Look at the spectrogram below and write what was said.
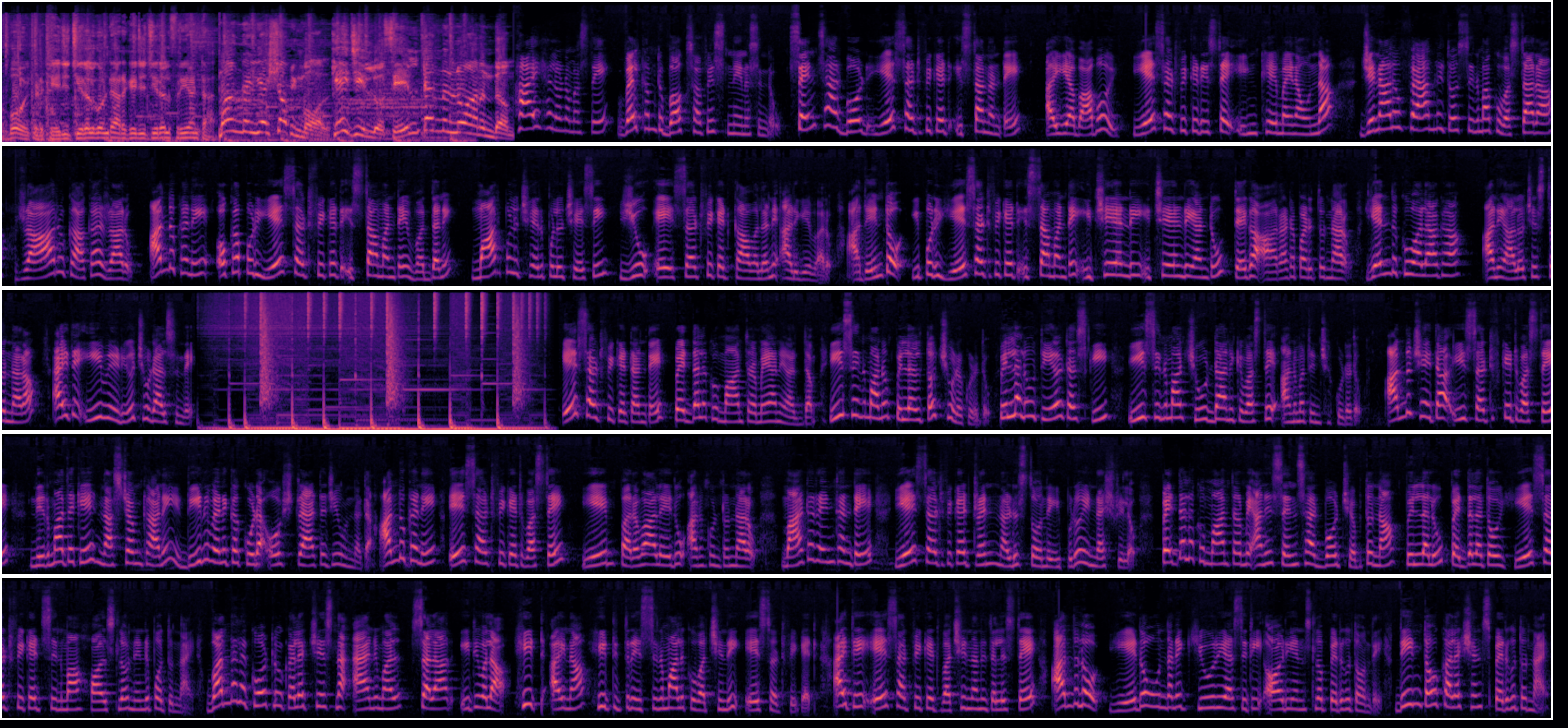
అబ్బో ఇక్కడ కేజీ చీరలు కొంటే అర కేజీ చీరలు ఫ్రీ అంట. Mangalya shopping mall. కేజీల్లో సేల్ టన్నుల్లో ఆనందం. హాయ్ హలో నమస్తే. Welcome to box office. నేను Sindhu. Censor board A certificate ఇస్తానంటే అయ్యా బాబోయ్ ఏ సర్టిఫికేట్ ఇస్తే ఇంకేమైనా ఉందా? జనాలు ఫ్యామిలీతో సినిమాకు వస్తారా? రారు కాక రారు. అందుకని ఒకప్పుడు ఏ సర్టిఫికేట్ ఇస్తామంటే వద్దని మార్పులు చేర్పులు చేసి యుఏ సర్టిఫికేట్ కావాలని అడిగేవారు. అదేంటో ఇప్పుడు ఏ సర్టిఫికేట్ ఇస్తామంటే ఇచ్చేయండి ఇచ్చేయండి అంటూ తెగ ఆరాటపడుతున్నారు. ఎందుకు అలాగా? అని ఆలోచిస్తున్నారా? అయితే ఈ వీడియో చూడాల్సిందే. ఏ సర్టిఫికేట్ అంటే పెద్దలకు మాత్రమే అని అర్థం. ఈ సినిమాను పిల్లలతో చూడకూడదు. పిల్లలు థియేటర్స్కి ఈ సినిమా చూడడానికి వస్తే అనుమతించకూడదు. అందుచేత ఈ సర్టిఫికేట్ వస్తే నిర్మాతకే నష్టం కానీ దీని వెనుక కూడా ఓ స్ట్రాటజీ ఉందట. అందుకనే ఏ సర్టిఫికేట్ వస్తే ఏం పర్వాలేదు అనుకుంటున్నారు. మ్యాటర్ ఏంటంటే ఏ సర్టిఫికెట్ ట్రెండ్ నడుస్తోంది ఇప్పుడు ఇండస్ట్రీలో. పెద్దలకు మాత్రమే అని సెన్సార్ బోర్డు చెబుతున్నా పిల్లలు పెద్దలతో ఏ సర్టిఫికేట్ సినిమా హాల్స్లో నిండిపోతున్నాయి. వందల కోట్లు కలెక్ట్ చేసిన యానిమల్ సలార్ ఇటీవల హిట్ అయిన హిట్ త్రీ సినిమాలకు వచ్చింది ఏ సర్టిఫికేట్ అయితే ఏ సర్టిఫికేట్ వచ్చిందని తెలిస్తే అందులో ఏదో ఉందని క్యూరియాసిటీ ఆడియన్స్లో పెరుగుతోంది. దీంతో కలెక్షన్స్ పెరుగుతున్నాయి.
